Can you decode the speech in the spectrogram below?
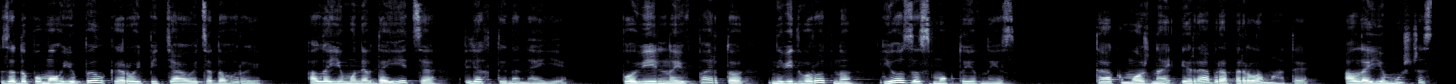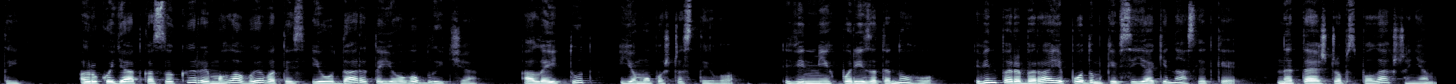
За допомогою пилки Рой підтягується догори, але йому не вдається лягти на неї. Повільно і вперто, невідворотно його засмоктує вниз. Так можна і ребра переламати, але йому щастить. Рукоятка сокири могла вирватись і ударити його в обличчя, але й тут йому пощастило. Він міг порізати ногу, він перебирає подумки всіякі наслідки, не те, щоб з полегшенням,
